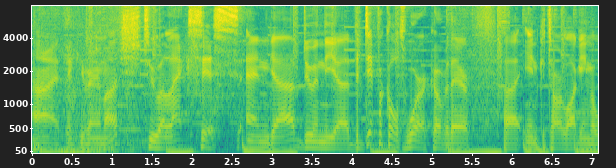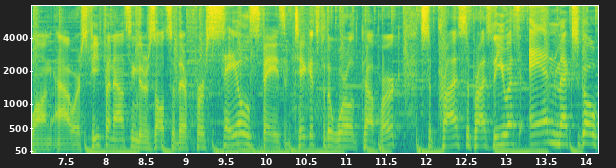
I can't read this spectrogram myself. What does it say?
All right, thank you very much to Alexis and Gab doing the uh, the difficult work over there uh, in Qatar, logging the long hours. FIFA announcing the results of their first sales phase of tickets for the World Cup. Herc, surprise, surprise, the U.S. and Mexico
